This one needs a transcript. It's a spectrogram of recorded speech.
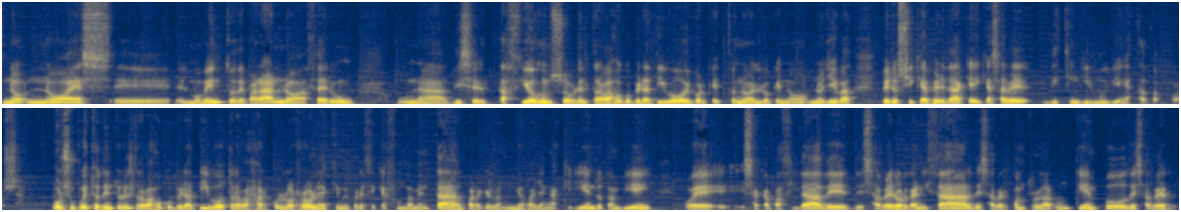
no es eh, el momento de pararnos a hacer una disertación sobre el trabajo cooperativo hoy, porque esto no es lo que nos no lleva, pero sí que es verdad que hay que saber distinguir muy bien estas dos cosas. Por supuesto, dentro del trabajo cooperativo, trabajar con los roles, que me parece que es fundamental para que los niños vayan adquiriendo también pues, esa capacidad de, de saber organizar, de saber controlar un tiempo, de saber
